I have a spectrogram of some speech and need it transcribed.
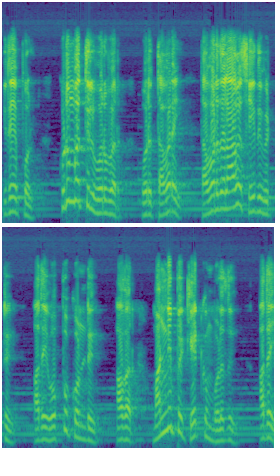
இதேபோல் குடும்பத்தில் ஒருவர் ஒரு தவறை தவறுதலாக செய்துவிட்டு அதை ஒப்புக்கொண்டு அவர் மன்னிப்பு கேட்கும் பொழுது அதை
